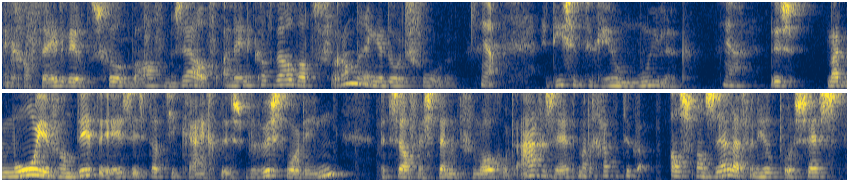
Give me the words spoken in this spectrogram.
En ik gaf de hele wereld de schuld behalve mezelf. Alleen ik had wel wat veranderingen door te voeren. Ja. En die is natuurlijk heel moeilijk. Ja. Dus, maar het mooie van dit is, is dat je krijgt dus bewustwording. Het zelfherstellend vermogen wordt aangezet. Maar er gaat natuurlijk als vanzelf een heel proces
